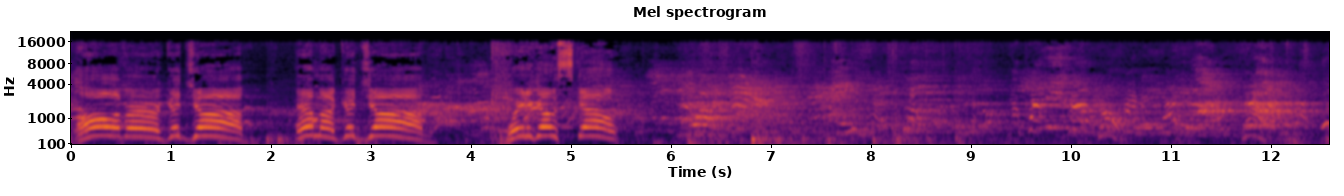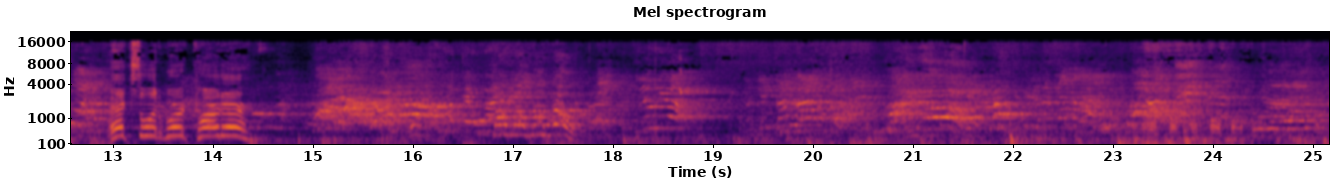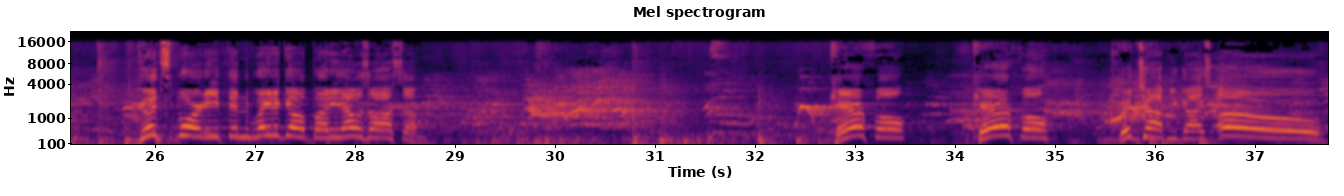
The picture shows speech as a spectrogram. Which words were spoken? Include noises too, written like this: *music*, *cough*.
Oliver, good job. Emma, good job. Way to go, Scout. Excellent work, Carter. Go, go, go, go. Good sport, Ethan. Way to go, buddy. That was awesome. Careful. Careful. Good job, you guys. Oh.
